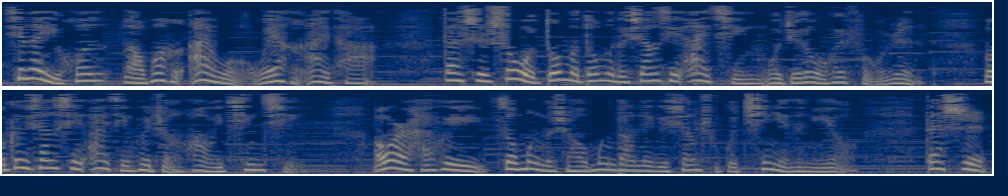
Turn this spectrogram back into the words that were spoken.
现在已婚，老婆很爱我，我也很爱她。但是说我多么多么的相信爱情，我觉得我会否认。我更相信爱情会转化为亲情，偶尔还会做梦的时候梦到那个相处过七年的女友。但是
